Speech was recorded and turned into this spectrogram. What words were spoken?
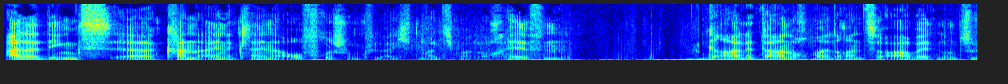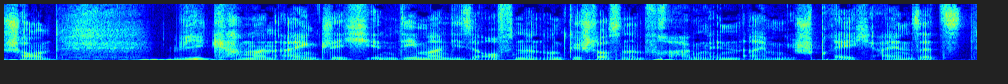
allerdings äh, kann eine kleine Auffrischung vielleicht manchmal auch helfen, gerade da nochmal dran zu arbeiten und zu schauen, wie kann man eigentlich, indem man diese offenen und geschlossenen Fragen in einem Gespräch einsetzt,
